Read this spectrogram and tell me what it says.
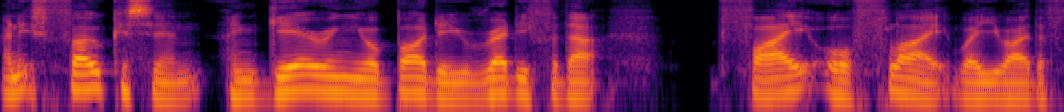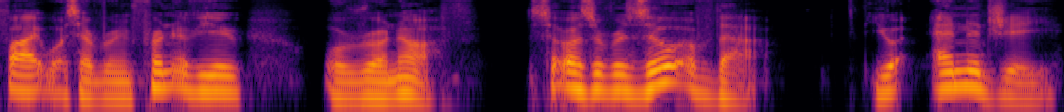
and it's focusing and gearing your body ready for that fight or flight where you either fight what's ever in front of you or run off. So as a result of that, your energy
